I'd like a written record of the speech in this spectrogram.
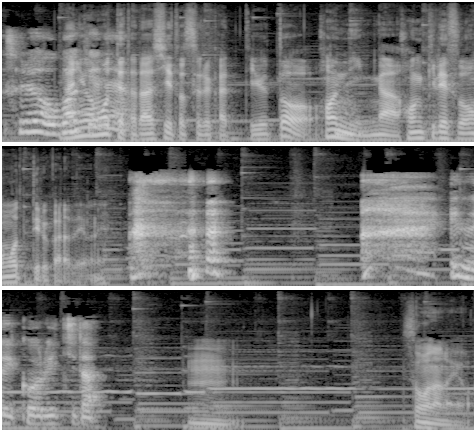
それはお化け何をもって正しいとするかっていうと本人が本気でそう思ってるからだよね。N イコール1だ。うん。そうなのよ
